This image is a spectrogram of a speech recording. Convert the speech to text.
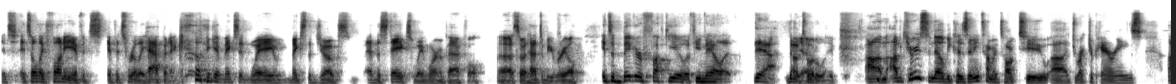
It's it's only funny if it's if it's really happening. like it makes it way makes the jokes and the stakes way more impactful. Uh, so it had to be real. it's a bigger fuck you if you nail it Yeah, no, Yeah. totally. Um, I'm curious to know because anytime I talk to uh, director pairings, uh,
